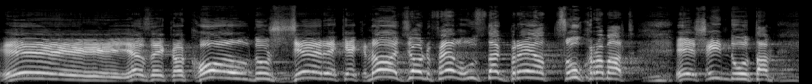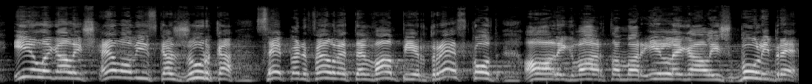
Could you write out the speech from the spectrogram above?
Éj, ezek a koldus gyerekek nagyon felhúztak bre a cukromat, és indultam. Illegális Halloweenska zsurka, szépen felvettem vampír dresscode, alig vártam már illegális bulibre,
